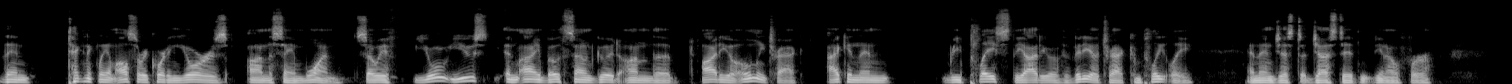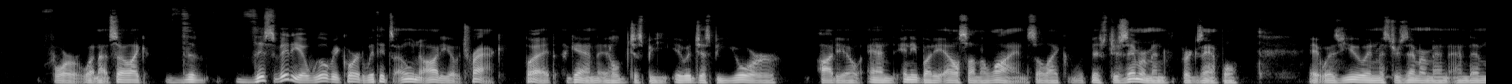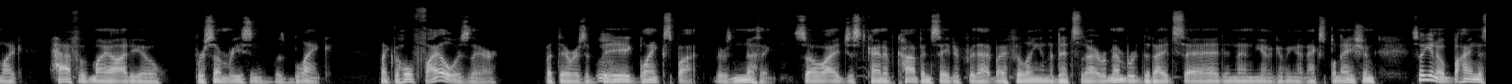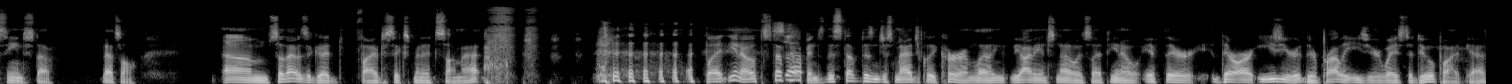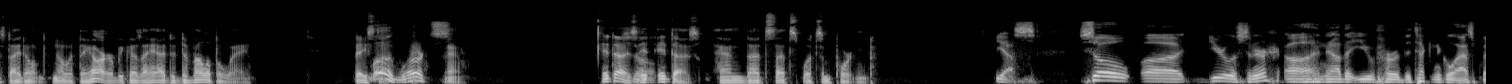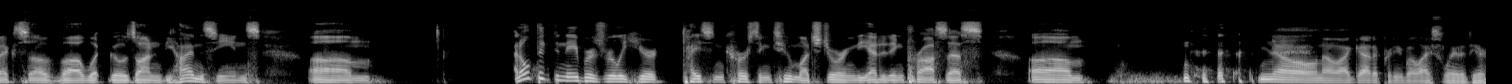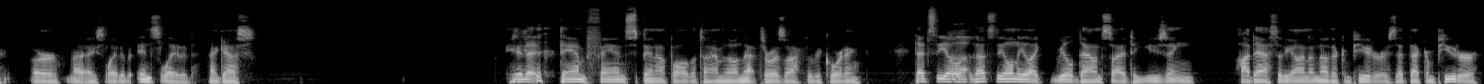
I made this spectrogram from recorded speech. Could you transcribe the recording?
then technically I'm also recording yours on the same one. So if you you and I both sound good on the audio only track, I can then replace the audio of the video track completely, and then just adjust it, you know, for for whatnot. So like the this video will record with its own audio track, but again, it'll just be it would just be your audio and anybody else on the line. So like with Mr. Zimmerman, for example, it was you and Mr. Zimmerman, and then like half of my audio for some reason was blank. Like the whole file was there, but there was a big blank spot. There was nothing. So I just kind of compensated for that by filling in the bits that I remembered that I'd said and then, you know, giving an explanation. So, you know, behind the scenes stuff. That's all. Um, so that was a good five to six minutes on that. but you know, stuff So- happens. This stuff doesn't just magically occur. I'm letting the audience know it's that you know if there there are easier, there are probably easier ways to do a podcast. I don't know what they are because I had to develop a way based well, on it works. Yeah, it does. So- It it does, and that's that's what's important. Yes. So, uh, dear listener, uh, now that you've heard the technical aspects of uh, what goes on behind the scenes, um, I don't think the neighbors really hear Tyson cursing too much during the editing process. Um, No, no, I got it pretty well isolated here, or not isolated, but insulated, I guess. Hear that damn fan spin up all the time though, and that throws off the recording. That's the o- Uh, that's the only like real downside to using Audacity on another computer is that that computer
